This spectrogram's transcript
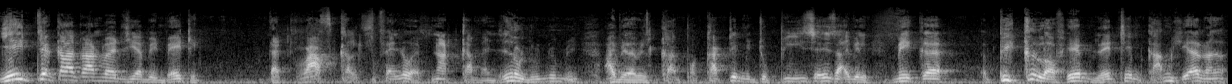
Eight o'clock onwards he have been waiting. That rascal's fellow has not come and I will, I will cut, him into pieces, I will make a, a pickle of him, let him come here.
